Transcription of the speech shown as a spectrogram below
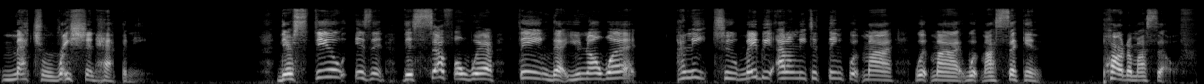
maturation happening. There still isn't this self-aware thing that, you know what, I need to, maybe I don't need to think with my, with my, with my second part of myself.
